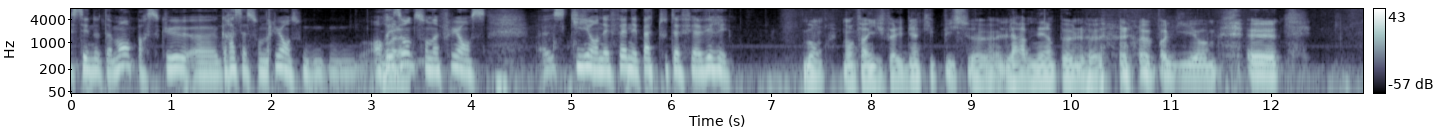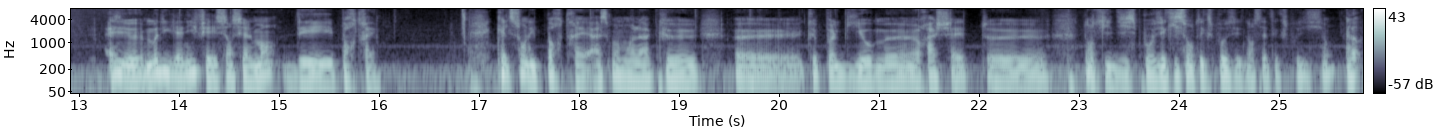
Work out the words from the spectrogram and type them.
c'est notamment parce que grâce à son influence ou en raison de son influence, ce qui en effet n'est pas tout à fait avéré. Bon, mais enfin, il fallait bien qu'il puisse la ramener un peu, le, Paul Guillaume. Modigliani fait essentiellement des portraits. Quels sont les portraits à ce moment-là que, euh, que Paul Guillaume euh, rachète, euh, dont il dispose et qui sont exposés dans cette exposition? Alors,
